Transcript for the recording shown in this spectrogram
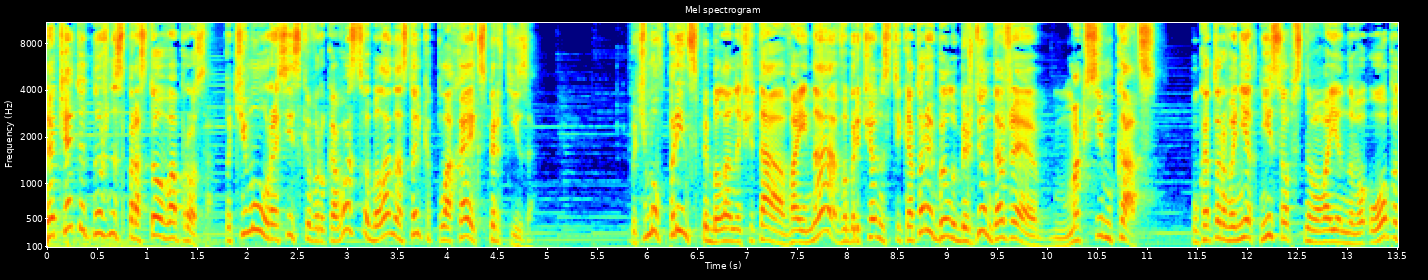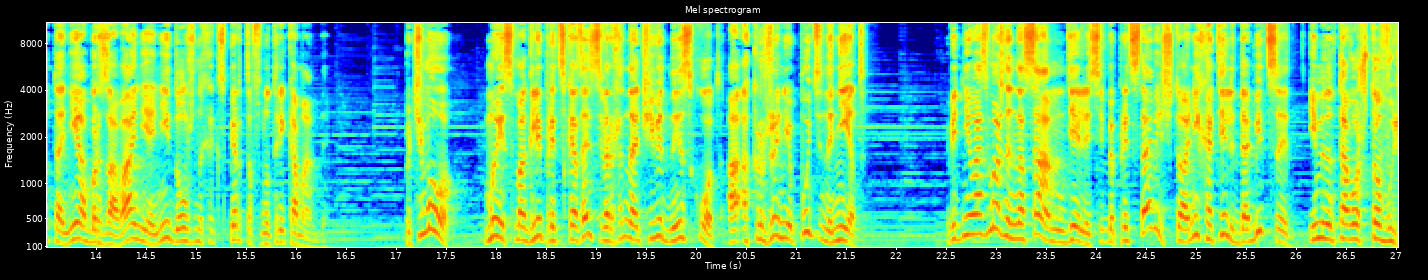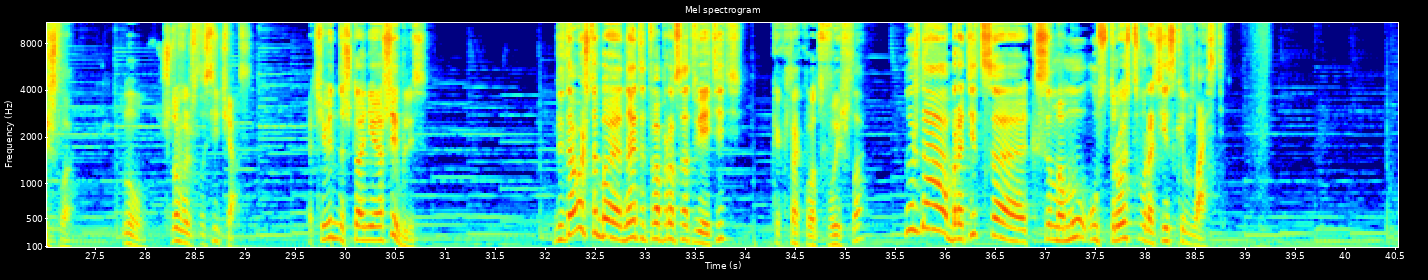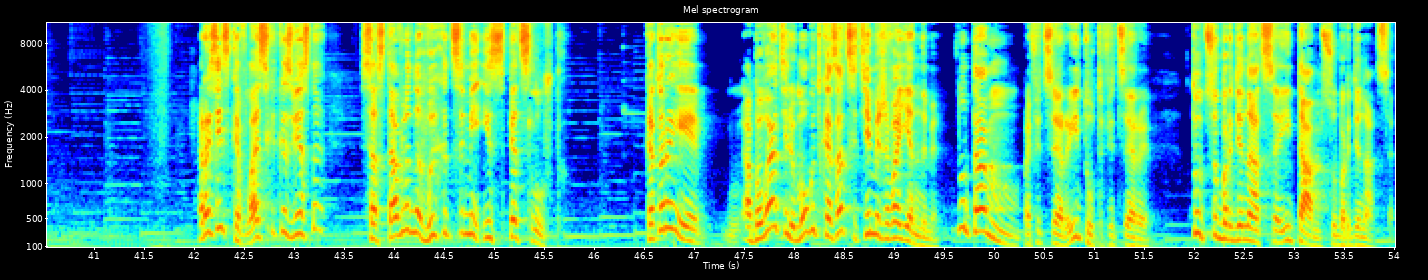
Начать тут нужно с простого вопроса. Почему у российского руководства была настолько плохая экспертиза? Почему, в принципе, была начата война, в обреченности которой был убежден даже Максим Кац, у которого нет ни собственного военного опыта, ни образования, ни должных экспертов внутри команды? Почему мы смогли предсказать совершенно очевидный исход, а окружение Путина нет. Ведь невозможно на самом деле себе представить, что они хотели добиться именно того, что вышло. Ну, что вышло сейчас. Очевидно, что они ошиблись. Для того, чтобы на этот вопрос ответить, как так вот вышло, нужно обратиться к самому устройству российской власти. Российская власть, как известно, составлена выходцами из спецслужб, которые обывателю могут казаться теми же военными. Ну, там офицеры, и тут офицеры. Тут субординация, и там субординация.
